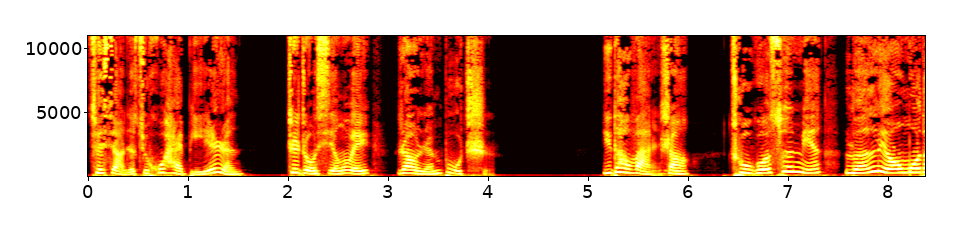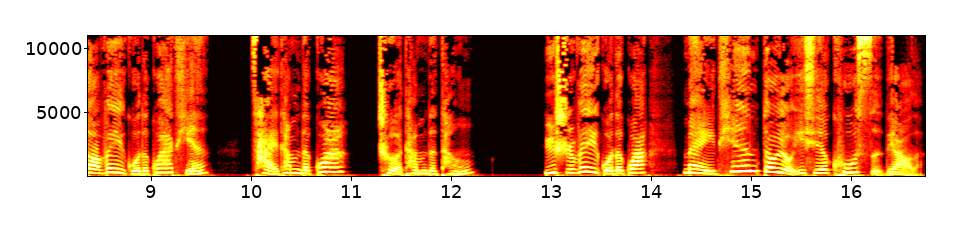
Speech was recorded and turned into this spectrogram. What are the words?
却想着去祸害别人，这种行为让人不齿。一到晚上，楚国村民轮流摸到魏国的瓜田，采他们的瓜，扯他们的藤，于是魏国的瓜每天都有一些枯死掉了。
